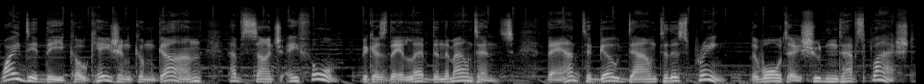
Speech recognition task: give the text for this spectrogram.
Why did the Caucasian Kumgan have such a form? Because they lived in the mountains. They had to go down to the spring. The water shouldn't have splashed.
